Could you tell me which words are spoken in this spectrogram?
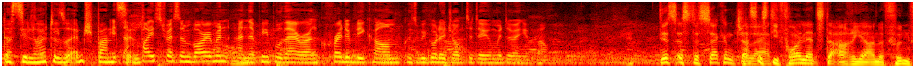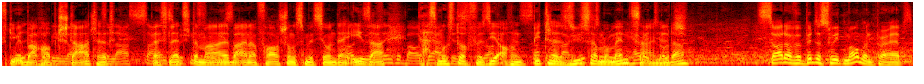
dass die Leute so entspannt It's a sind. high stress environment, and the people there are incredibly calm because we've got a job to do and we're doing it well. This is the second to Das ist die last vorletzte Ariane 5, die überhaupt startet. Das letzte Mal bei einer Forschungsmission der ESA. Das muss doch für Sie auch ein bittersüßer Moment sein, oder? Sort of a bittersweet moment, perhaps.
